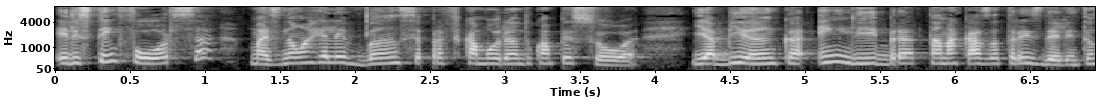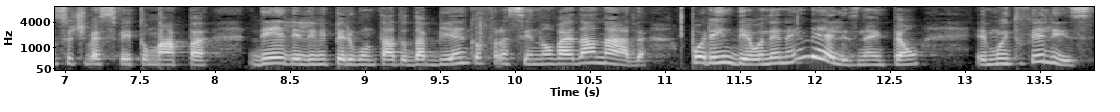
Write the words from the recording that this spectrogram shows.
eles têm força, mas não a relevância para ficar morando com a pessoa. E a Bianca, em Libra, está na casa 3 dele. Então, se eu tivesse feito o mapa dele, ele me perguntado da Bianca, eu falei assim: não vai dar nada. Porém, deu o neném deles, né? Então, é muito feliz.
